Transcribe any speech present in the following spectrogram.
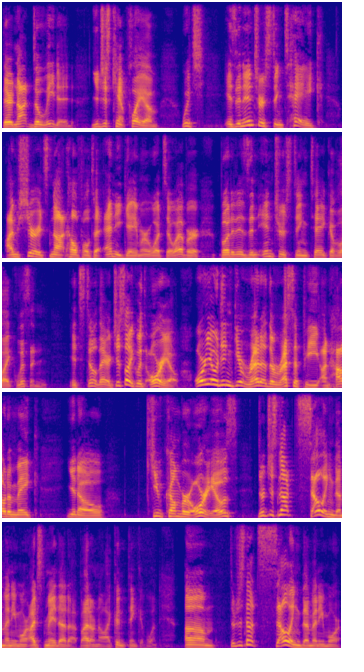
they're not deleted. You just can't play them, which is an interesting take. I'm sure it's not helpful to any gamer whatsoever, but it is an interesting take of like, listen, it's still there. Just like with Oreo. Oreo didn't get rid of the recipe on how to make, you know, cucumber Oreos. They're just not selling them anymore. I just made that up. I don't know. I couldn't think of one. Um, they're just not selling them anymore.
